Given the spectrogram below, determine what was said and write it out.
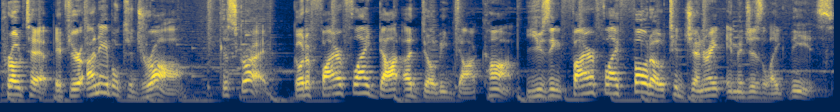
Pro tip, if you're unable to draw, describe. Go to firefly.adobe.com using Firefly Photo to generate images like these.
